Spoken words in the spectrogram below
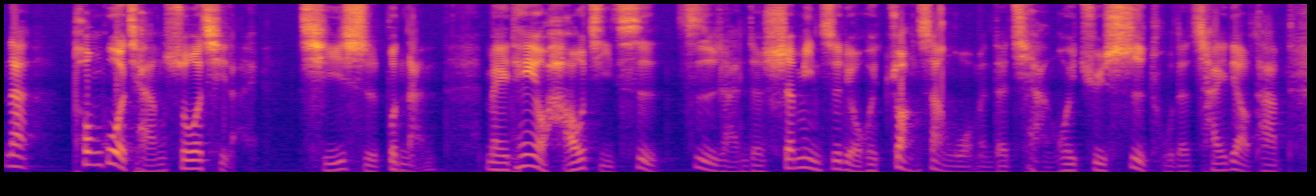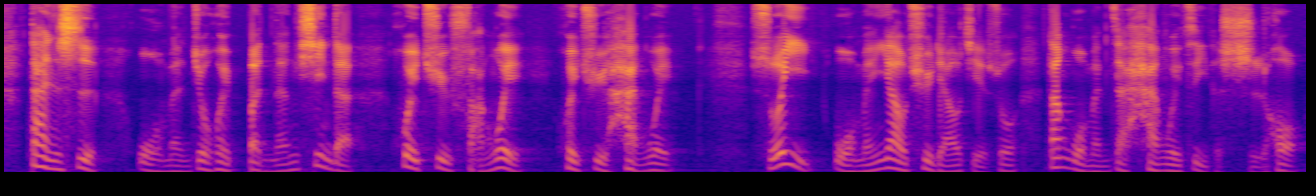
那通过墙说起来。其实不难，每天有好几次自然的生命之流会撞上我们的墙，会去试图的拆掉它，但是我们就会本能性的会去防卫，会去捍卫。所以我们要去了解说，当我们在捍卫自己的时候，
